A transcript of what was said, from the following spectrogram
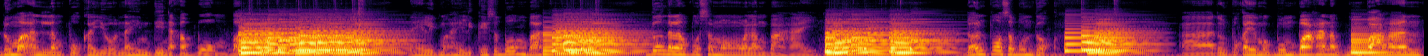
dumaan lang po kayo na hindi nakabomba. Nahilig mahilig kayo sa bomba, doon na lang po sa mga walang bahay. Doon po sa bundok. Ah, doon po kayo magbombahan, nagbombahan.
